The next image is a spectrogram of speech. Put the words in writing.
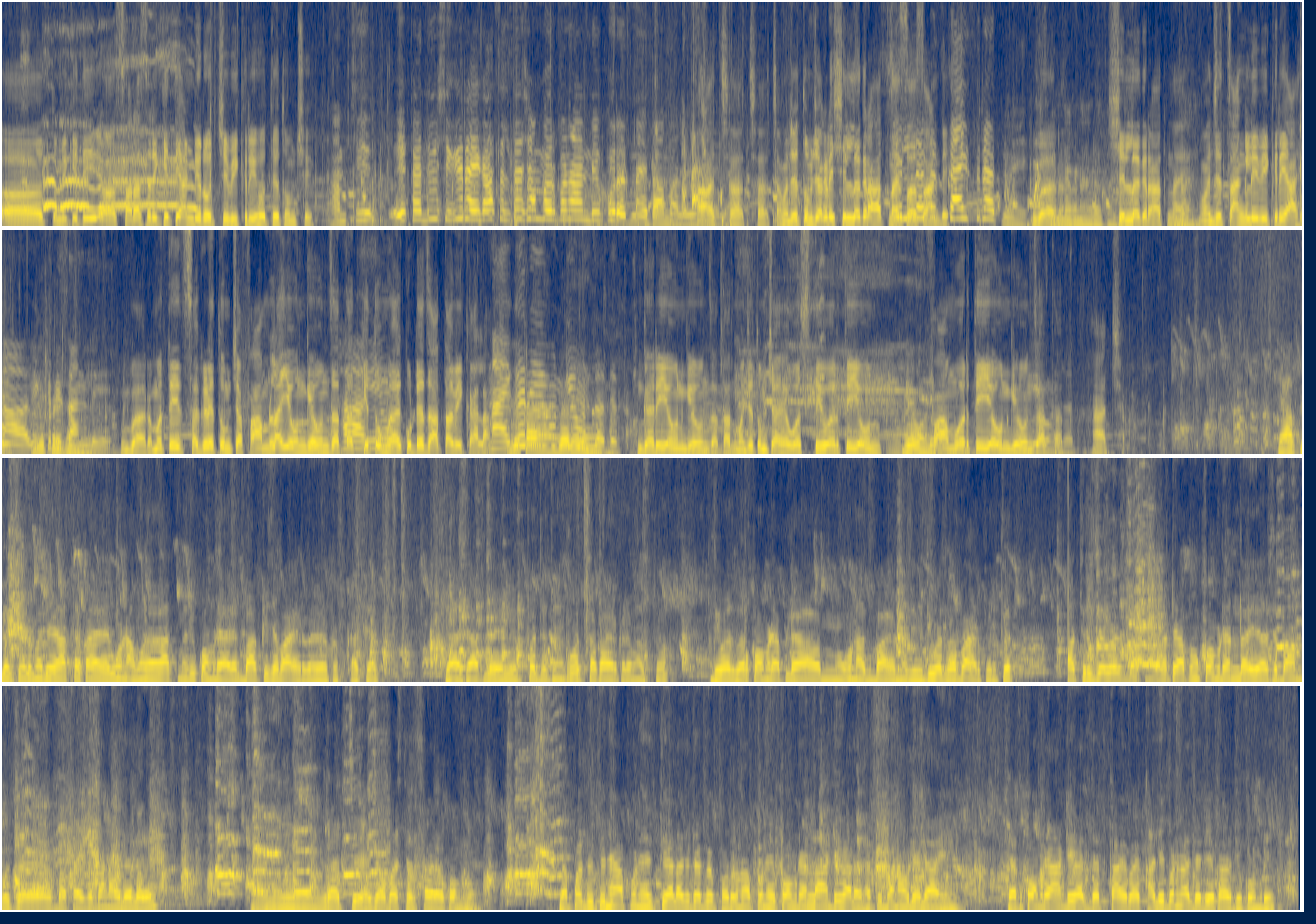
अं, तुम्ही किती अं, सरासरी किती अंडी रोजची विक्री होते तुमची? आमची एका दिवशी गिराईक असेल तर शंभर पण अंडे पुरत नाहीत आम्हाला. अच्छा अच्छा अच्छा. म्हणजे तुमच्याकडे शिल्लक राहत नाही सहसा शिल्लकच अंडे? काहीच राहत नाही. बरं. शिल्लक राहत. नाही. म्हणजे चांगली विक्री आहे. हा विक्री चांगली आहे. बरं. मग ते सगळे तुमच्या फार्मला येऊन घेऊन जातात हा, की तुम्ही येऊन- कुठे जाता विकायला? नाही घरी येऊन घेऊन जातात. घरी येऊन घेऊन जातात. म्हणजे तुमच्या हे वस्तीवरती येऊन फार्मवरती येऊन घेऊन जातात. अच्छा. या आपल्या शेडमध्ये आता काय उन्हामुळे आतमध्ये कोंबड्या आल्या बाकीच्या बाहेर खात्यात. ह्या अशा आपल्या पद्धतीने रोजचा कार्यक्रम असतो. दिवसभर कोंबड्या आपल्या उन्हात बाहेर म्हणजे दिवसभर बाहेर फिरतात. रात्रीच्या वेळेस बसण्यासाठी आपण कोंबड्यांना हे असं बांबूचं बसायचं बनवलेलं आहे. आणि रातचे ह्याच्यावर बसतात सगळ्या कोंबड्या. या पद्धतीने आपण हे तेलाचे डबे फोडून आपण हे कोंबड्यांना अंडी घालायसाठी बनवलेले आहे. त्यात कोंबड्या अंडी घालतात काय बाय खाली पण घालतात एक अर्धी कोंबडी.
